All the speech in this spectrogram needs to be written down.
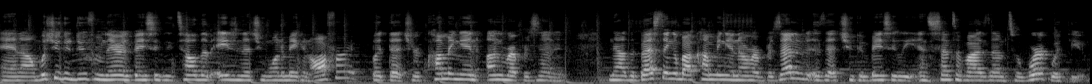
And um, what you can do from there is basically tell the agent that you want to make an offer, but that you're coming in unrepresented. Now, the best thing about coming in unrepresented is that you can basically incentivize them to work with you.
